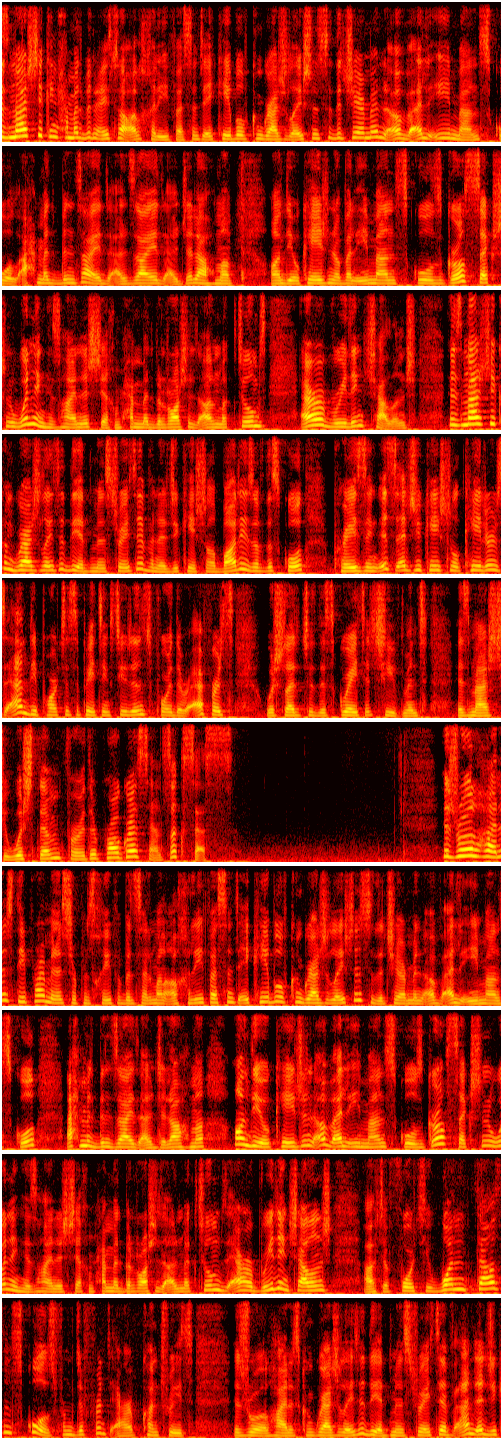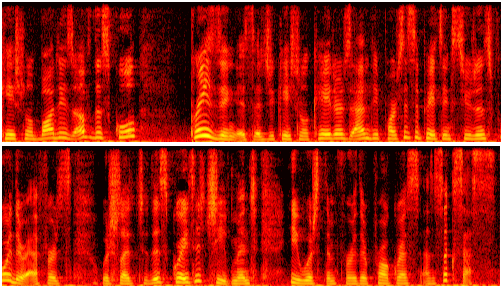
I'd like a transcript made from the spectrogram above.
His Majesty King Hamad bin Isa Al Khalifa sent a cable of congratulations to the chairman of Al Iman School, Ahmed bin Zayed Al Zayed Al Jalahma, on the occasion of Al Iman School's girls section winning His Highness Sheikh Mohammed bin Rashid Al Maktoum's Arab Reading Challenge. His Majesty congratulated the administrative and educational bodies of the school, praising its educational cadres and the participating students for their efforts, which led to this great achievement. His Majesty wished them further progress and success. His Royal Highness the Prime Minister Prince Khalifa bin Salman Al Khalifa sent a cable of congratulations to the chairman of Al Iman School, Ahmed bin Zayed Al Jalahma, on the occasion of Al Iman School's girls section winning His Highness Sheikh Mohammed bin Rashid Al Maktoum's Arab Reading Challenge out of 41,000 schools from different Arab countries. His Royal Highness congratulated the administrative and educational bodies of the school praising its educational cadres and the participating students for their efforts, which led to this great achievement. He wished them further progress and success.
